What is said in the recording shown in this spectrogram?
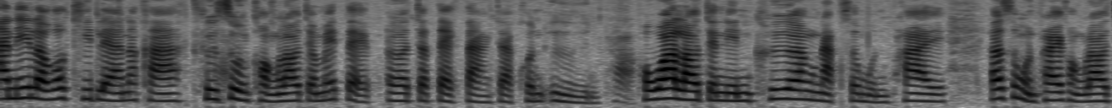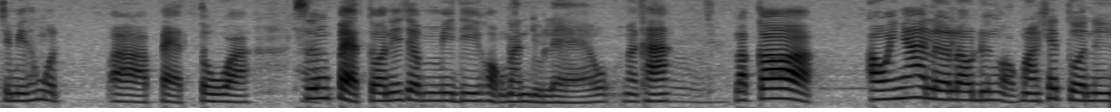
อันนี้เราก็คิดแล้วนะคะ คือค่ะสูตรของเราจะไม่แตกเออจะแตกต่างจากคนอื่น ค่ะ เพราะว่าเราจะเน้นเครื่องหนักสมุนไพรแล้วสมุนไพรของเราจะมีทั้งหมดอ่า8ตัว ซึ่ง 8 ตัวนี้จะมีดีของมันอยู่แล้วนะคะ อืม แล้วก็เอาง่ายๆเลยเราดึงออกมาแค่ตัวหนึ่ง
